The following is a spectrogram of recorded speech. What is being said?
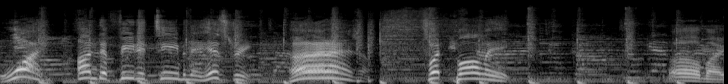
One undefeated team in the history of the National Football League. Oh my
